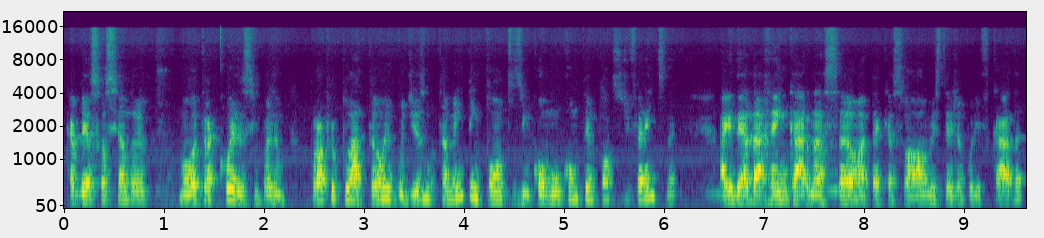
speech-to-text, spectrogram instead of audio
acabei associando uma outra coisa, assim, por exemplo, próprio Platão e budismo também tem pontos em comum, como tem pontos diferentes, né? A ideia da reencarnação, até que a sua alma esteja purificada,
